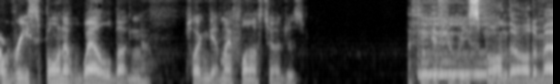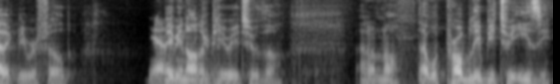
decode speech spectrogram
a respawn at well button so I can get my flask charges. I think if you respawn, they're automatically refilled. Yeah, Maybe not in PoE 2 though. I don't know. That would probably be too easy.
